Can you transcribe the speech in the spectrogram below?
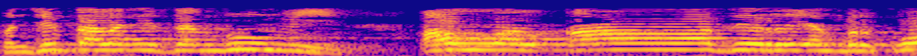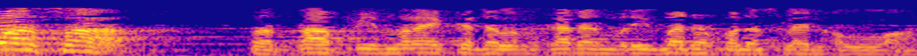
pencipta langit dan bumi, Allah qadir yang berkuasa, tetapi mereka dalam keadaan beribadah pada selain Allah.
